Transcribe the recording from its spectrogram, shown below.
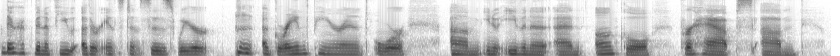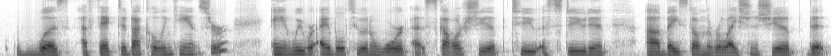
there have been a few other instances where a grandparent or um, you know even a, an uncle perhaps um, was affected by colon cancer and we were able to award a scholarship to a student uh, based on the relationship that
